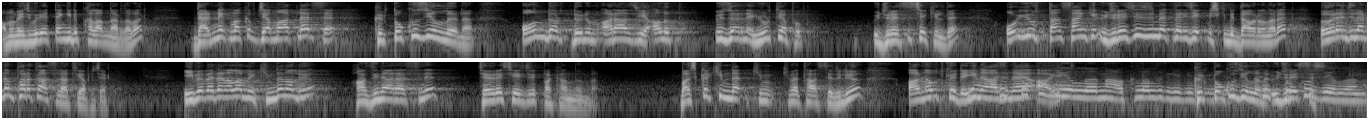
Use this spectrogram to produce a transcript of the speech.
Ama mecburiyetten gidip kalanlar da var. Dernek, vakıf, cemaatlerse 49 yıllığına 14 dönüm araziyi alıp üzerine yurt yapıp ücretsiz şekilde o yurttan sanki ücretsiz hizmet verecekmiş gibi davranarak öğrencilerden para tahsilatı yapacak. İBB'den alamıyor. Kimden alıyor? Hazine arazisini Çevre Şehircilik Bakanlığı'ndan. Başka kimden kim kime tahsis ediliyor? Arnavutköy'de yine Ya hazineye 49 ait yıllığına akıl alır gibi. 49 değil. yıllığına, 49 ücretsiz. yıllığına.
